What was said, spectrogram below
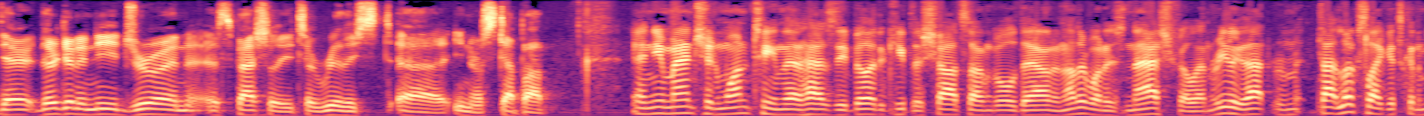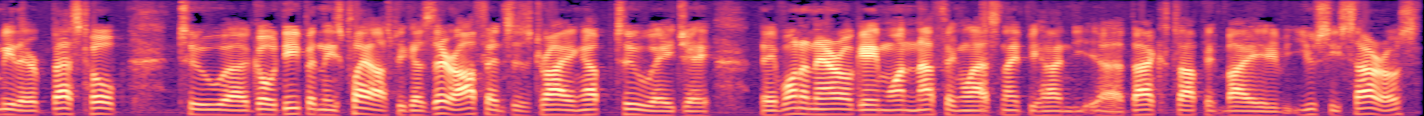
they're they're gonna need Drouin especially to really uh, you know step up. And you mentioned one team that has the ability to keep the shots on goal down. Another one is Nashville, and really that that looks like it's going to be their best hope to uh, go deep in these playoffs because their offense is drying up too. AJ, they've won a narrow game, one nothing last night behind uh, backstop by Juuse Saros.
